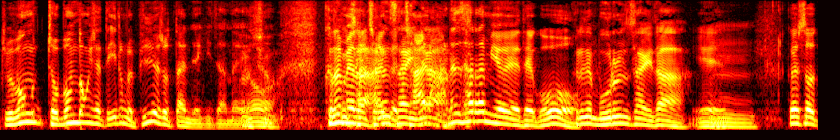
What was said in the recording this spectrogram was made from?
조범 조범동 씨한테 이름을 빌려줬다는 얘기잖아요. 그렇죠. 그러면은 잘 아는 자기가 잘 사이냐. 아는 사람이어야 되고. 그런데 모르는 사이다. 예. 음. 그래서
